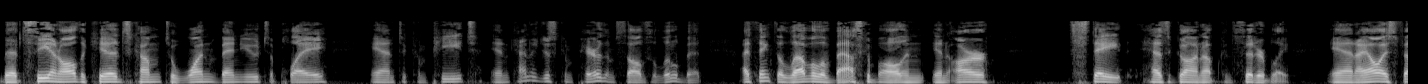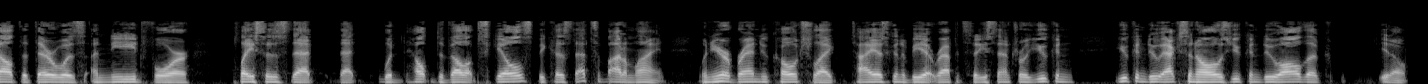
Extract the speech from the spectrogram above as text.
but seeing all the kids come to one venue to play and to compete and kind of just compare themselves a little bit. I think the level of basketball in, in our state has gone up considerably. And I always felt that there was a need for places that, that would help develop skills because that's the bottom line. When you're a brand new coach like Ty is going to be at Rapid City Central, you can, you can do X and O's, you can do all the, you know,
